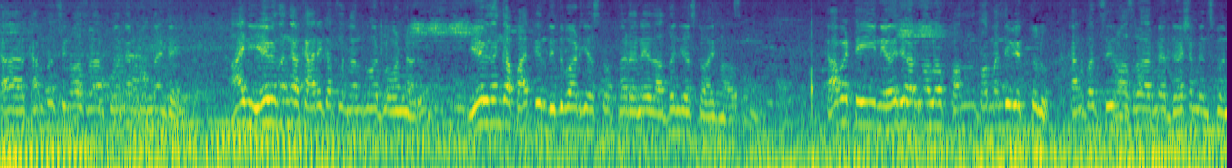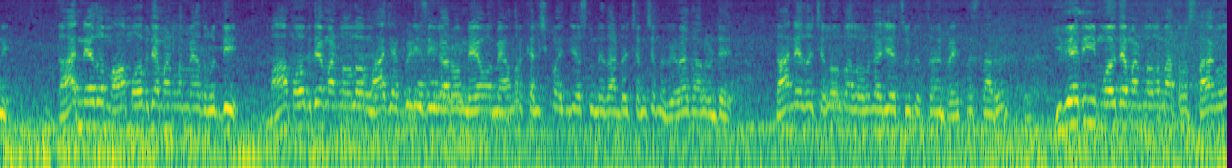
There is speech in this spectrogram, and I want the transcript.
కంపల్ కనపతి శ్రీనివాసరావు ఫోన్ నెంబర్ ఉందంటే ఆయన ఏ విధంగా కార్యకర్తలకు అందుబాటులో ఉన్నాడు ఏ విధంగా పార్టీని దిద్దుబాటు చేసుకుంటున్నాడు అనేది అర్థం చేసుకోవాల్సిన అవసరం ఉంది. కాబట్టి ఈ నియోజకవర్గంలో కొంతమంది వ్యక్తులు కనపతి శ్రీనివాసరావు గారి మీద ద్వేషం పెంచుకొని దాన్ని ఏదో మా మోపిదే మండలం మీద రుద్ది మా మోపిదే మండలంలో మా జడ్పీడీసీ గారు మేము మేమందరం కలిసి పని చేసుకునే దాంట్లో చిన్న చిన్న విభేదాలు ఉంటే దాన్ని ఏదో చిల్లర చేసి చూపించడానికి ప్రయత్నిస్తున్నారు ఇదేది ఈ మోపిదే మండలంలో మాత్రం సాగు.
